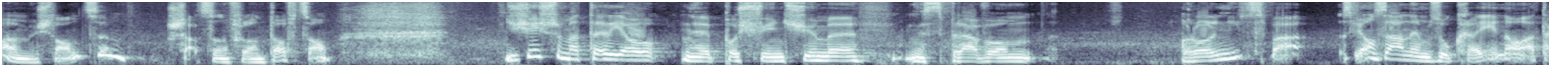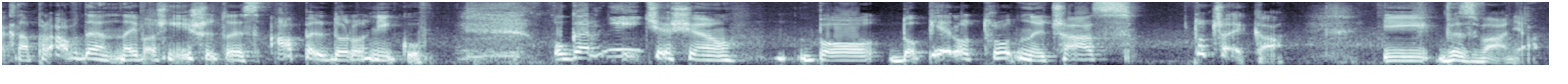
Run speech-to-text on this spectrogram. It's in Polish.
czołem myślącym, szacun frontowcom. Dzisiejszy materiał e, poświęcimy sprawom rolnictwa związanym z Ukrainą, a tak naprawdę najważniejszy to jest apel do rolników. Ogarnijcie się, bo dopiero trudny czas to czeka i wyzwania.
